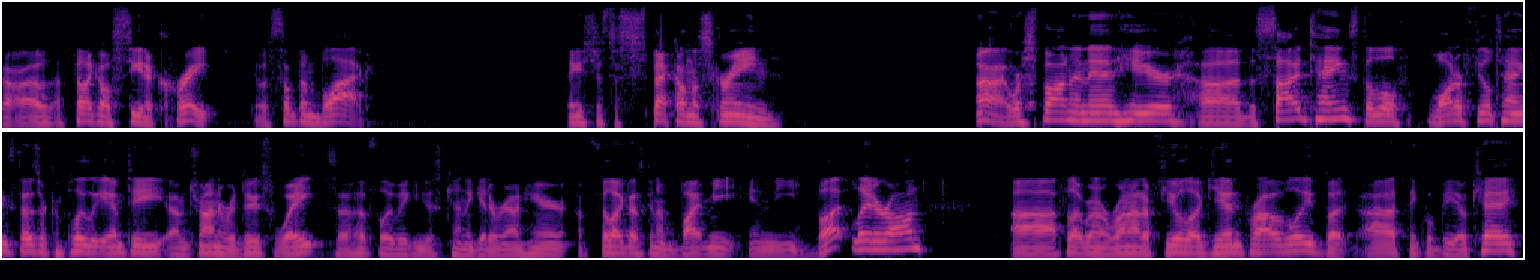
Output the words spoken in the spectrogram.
Uh, I felt like I was seeing a crate. It was something black. I think it's just a speck on the screen. All right, we're spawning in here. Uh, the side tanks, the little water fuel tanks, those are completely empty. I'm trying to reduce weight, so hopefully we can just kind of get around here. I feel like that's going to bite me in the butt later on. Uh, I feel like we're going to run out of fuel again probably, but uh, I think we'll be okay.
